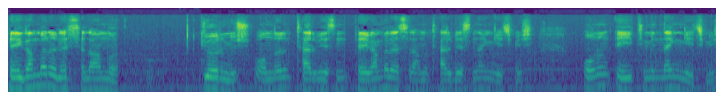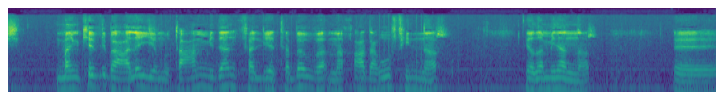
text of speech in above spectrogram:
Peygamber Aleyhisselam'ı görmüş, onların terbiyesini, Peygamber Aleyhisselam'ın terbiyesinden geçmiş, onun eğitiminden geçmiş. Men kezibe aleyye mutaammiden felyetebevve mek'adahu finnar ya da minennar. Ee,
